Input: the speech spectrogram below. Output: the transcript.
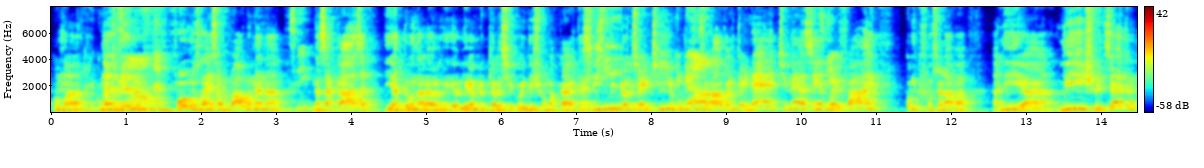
como a, nós mesmos né? fomos lá em São Paulo, né, na, nessa casa, e a dona, né, eu lembro que ela chegou e deixou uma carta assim, explicando certinho Legal. como funcionava a internet, né, a senha Sim. do Wi-Fi, como que funcionava ali, a lixo, etc.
